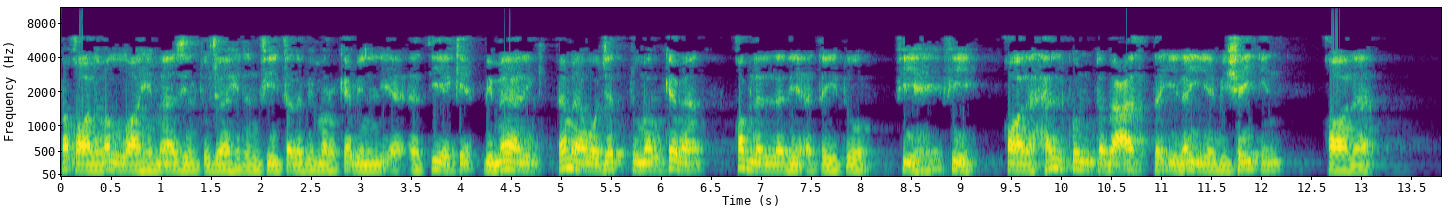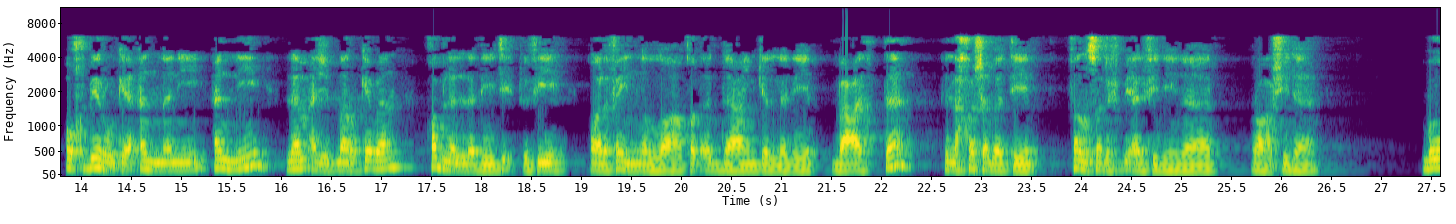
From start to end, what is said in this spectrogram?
فقال والله ما زلت جاهدا في طلب مركب لآتيك بمالك فما وجدت مركبا قبل الذي أتيت فيه, فيه. قال هل كنت بعثت إلي بشيء؟ قال أخبرك أنني أني لم أجد مركبا قبل الذي جئت فيه قال فإن الله قد أدى عنك الذي بعثت في الخشبة فانصرف بألف دينار راشدا bu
